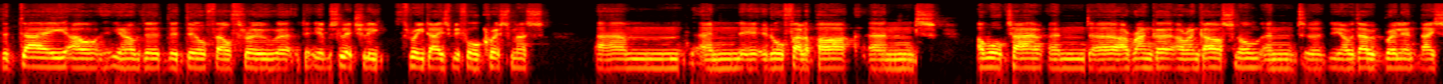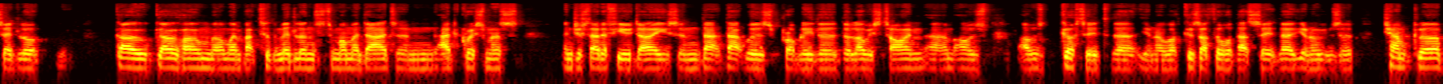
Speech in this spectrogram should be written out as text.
the day oh you know the the deal fell through uh, it was literally three days before christmas um, and it, it, all fell apart and i walked out and uh, i rang i rang arsenal and uh, you know they were brilliant they said look go go home i went back to the midlands to mum and dad and had christmas and just had a few days and that that was probably the the lowest time um, i was i was gutted that you know because i thought that's it that you know it was a champ club.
